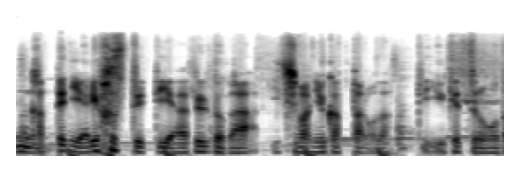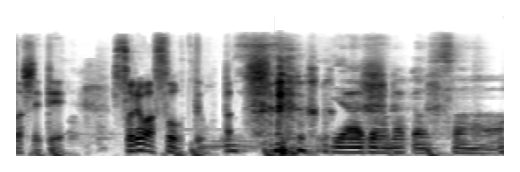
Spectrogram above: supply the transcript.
うん勝手にやりますって言ってやるのが一番良かったろうなっていう結論を出してて、それはそうって思った。いや、でもなんかさ、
